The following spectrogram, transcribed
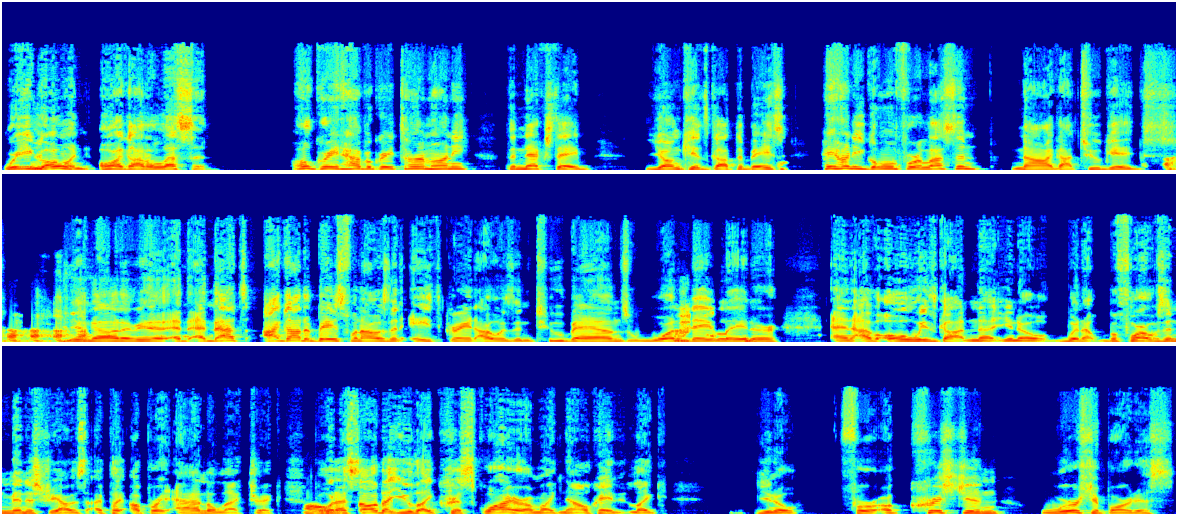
where you going? oh, I got a lesson. Oh, great. Have a great time, honey. The next day, young kids got the bass. Hey, honey, going for a lesson? Nah, I got two gigs. You know what I mean? And, and that's, I got a bass when I was in eighth grade. I was in two bands one day later. And I've always gotten that, you know, when I, before I was in ministry, I was, I play upright and electric. But when Oh. I saw that you like Chris Squire, I'm like, now, okay, like, you know, for a Christian worship artist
